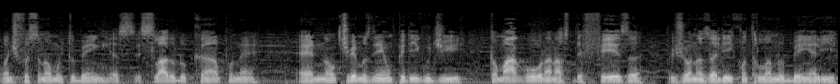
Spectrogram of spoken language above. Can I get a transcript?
onde funcionou muito bem esse lado do campo, né? É, não tivemos nenhum perigo de tomar gol na nossa defesa. O Jonas ali controlando bem ali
